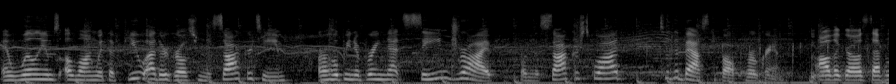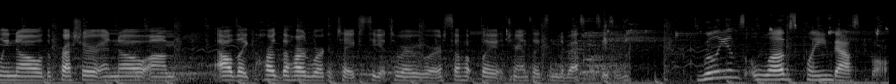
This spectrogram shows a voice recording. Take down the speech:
and Williams, along with a few other girls from the soccer team, are hoping to bring that same drive from the soccer squad to the basketball program. All the girls definitely know the pressure and know um, all like hard the hard work it takes to get to where we were. So hopefully it translates into basketball season. Williams loves playing basketball,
